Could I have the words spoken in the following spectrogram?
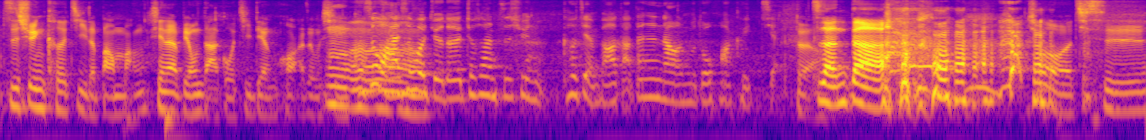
资讯科技的帮忙，现在不用打国际电话这么辛苦，嗯可是我还是会觉得，就算资讯科技很发达，但是哪有那么多话可以讲？对啊，真的，就其实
